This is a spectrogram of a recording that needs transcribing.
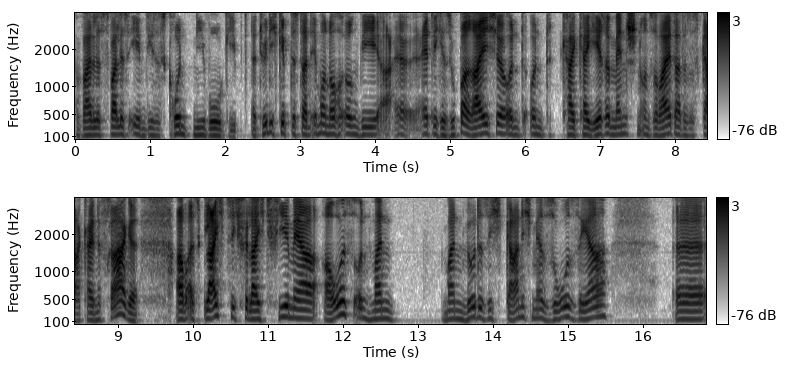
weil es, weil es eben dieses Grundniveau gibt. Natürlich gibt es dann immer noch irgendwie äh, etliche Superreiche und, und Karrieremenschen und so weiter, das ist gar keine Frage. Aber es gleicht sich vielleicht viel mehr aus und man, man würde sich gar nicht mehr so sehr äh,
